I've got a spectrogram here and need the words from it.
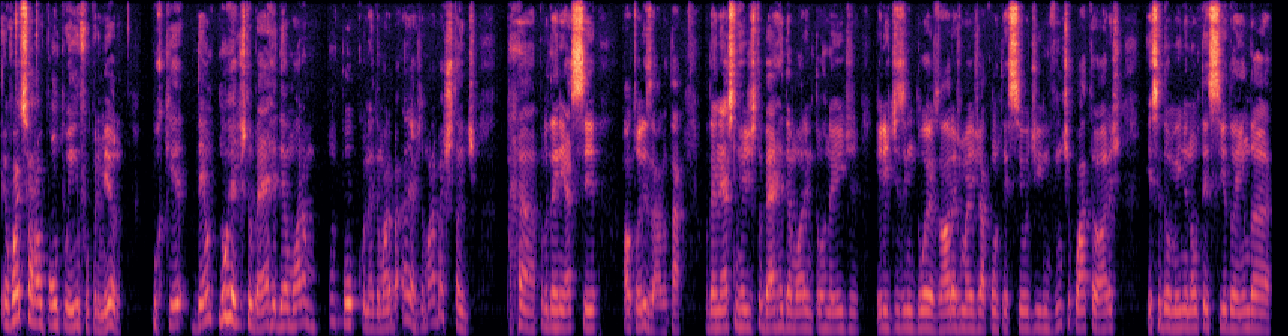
Eu vou adicionar o ponto .info primeiro, porque dentro, no registro BR demora um pouco, né? Demora, aliás, demora bastante para o DNS ser autorizado, tá? O DNS no registro BR demora em torno aí de, ele diz em duas horas, mas já aconteceu de em 24 horas esse domínio não ter sido ainda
